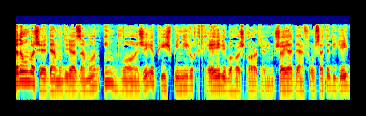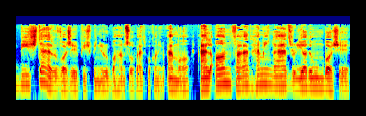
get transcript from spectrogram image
یادمون باشه در مدیریت زمان این واژه پیش بینی رو خیلی باهاش کار داریم. شاید در فرصت دیگه بیشتر واژه پیش بینی رو با هم صحبت بکنیم. اما الان فقط همینقدر یادمون باشه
